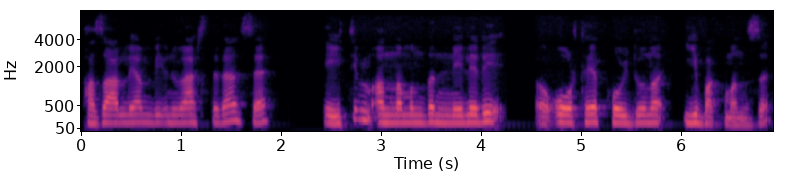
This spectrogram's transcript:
pazarlayan bir üniversitedense eğitim anlamında neleri e, ortaya koyduğuna iyi bakmanızı,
